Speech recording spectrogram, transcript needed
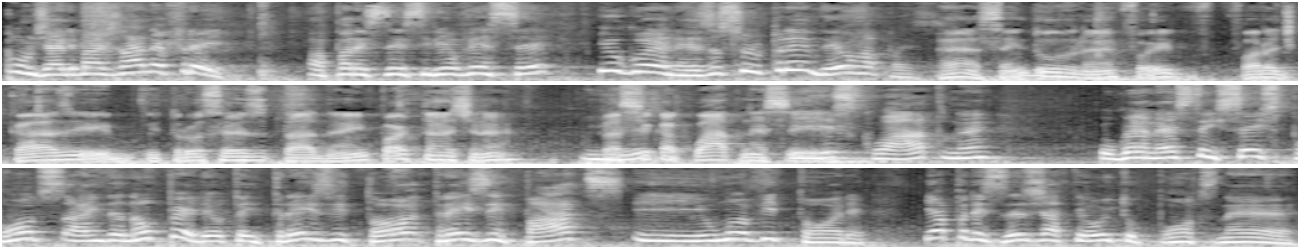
Como já era imaginar, né, Frei? A Aparecidense iria vencer e o Goianésia surpreendeu, rapaz. É, sem dúvida, né? Foi fora de casa e, e trouxe resultado, né? É importante, né? Classifica 4 nesse. Isso, 4, né? O Goianésia tem 6 pontos, ainda não perdeu, tem 3 vitórias, três empates e uma vitória. E a Aparecidense já tem 8 pontos, né?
